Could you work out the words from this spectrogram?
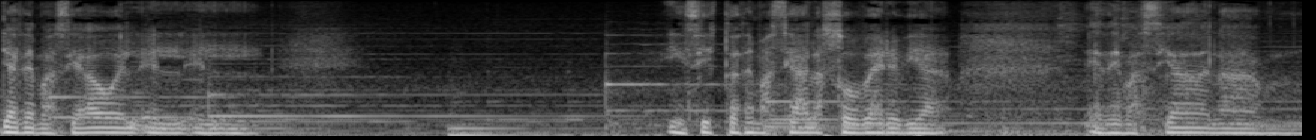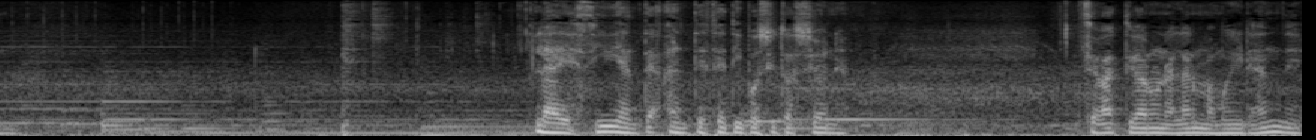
Ya es demasiado el, el, Insisto, es demasiada la soberbia, es demasiada la... La desidia ante, este tipo de situaciones. Se va a activar una alarma muy grande.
